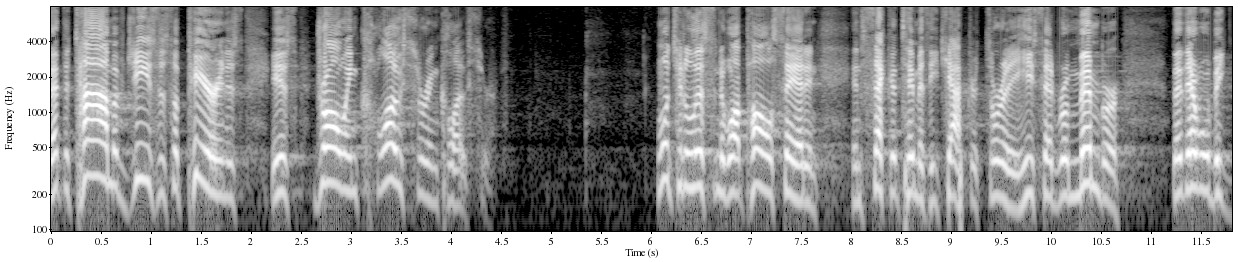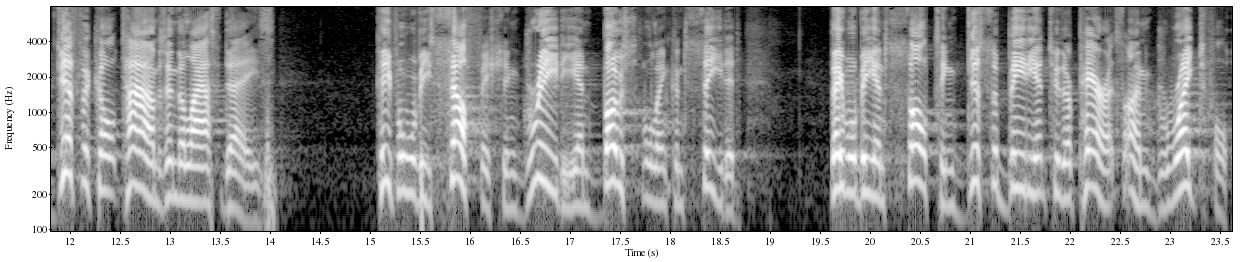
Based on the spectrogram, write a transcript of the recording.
that the time of Jesus appearing is, is drawing closer and closer. I want you to listen to what Paul said in, in 2 Timothy chapter 3. He said, Remember that there will be difficult times in the last days. People will be selfish and greedy and boastful and conceited. They will be insulting, disobedient to their parents, ungrateful,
